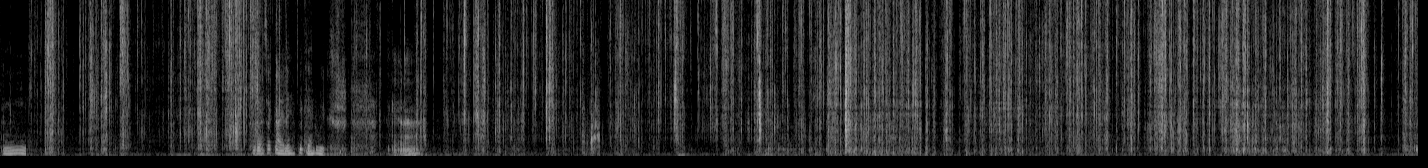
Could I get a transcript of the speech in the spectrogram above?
อันนี้ แกะสักไก่เลย ไปแกะดูอีกแกะนะเอ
